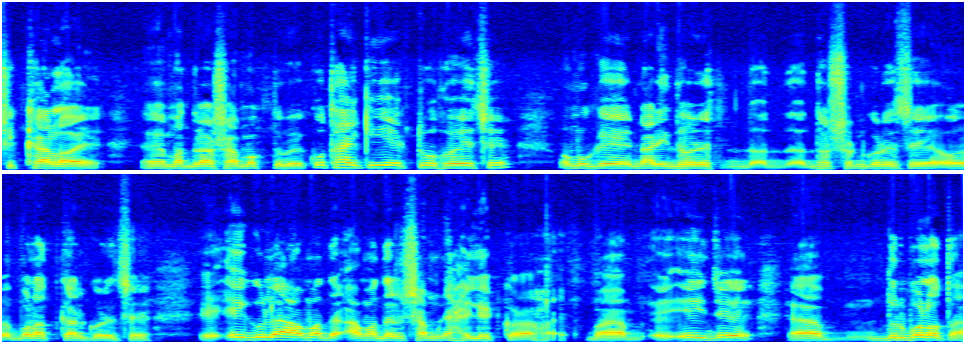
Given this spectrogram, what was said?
শিক্ষালয় মাদ্রাসা, মক্তবে, কোথায় কি একটু হয়েছে? অমুকে নারী ধরে ধর্ষণ করেছে, ও বলাৎকার করেছে। এইগুলা আমাদের আমাদের সামনে হাইলাইট করা হয় বা এই যে দুর্বলতা,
